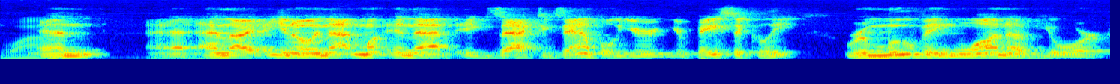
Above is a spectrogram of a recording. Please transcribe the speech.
wow. And and I, you know, in that in that exact example, you're you're basically removing one of your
